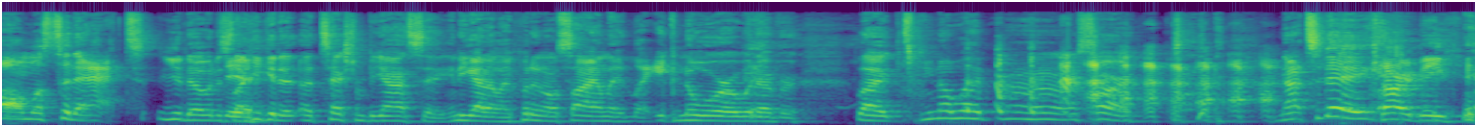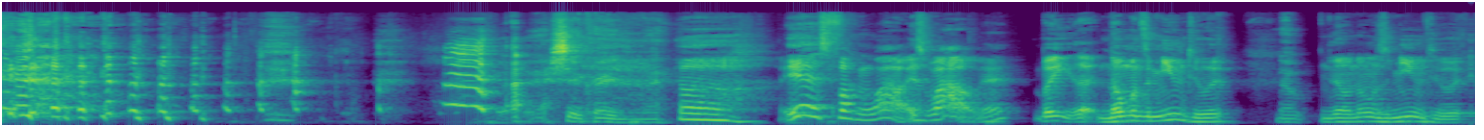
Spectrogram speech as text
almost to the act, you know. And it's Yeah. like he get a, a text from Beyonce, and he gotta like put it on silent, like ignore or whatever. Like, you know what? Uh, sorry, not today. Sorry, B. That shit crazy, man. yeah, it's fucking wild. It's wild, man. But uh, no one's immune to it. No, You know, no one's immune to it.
